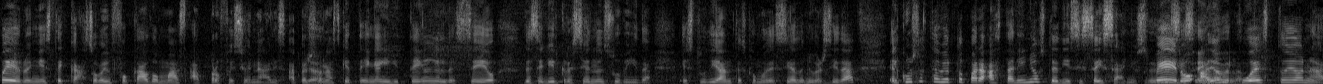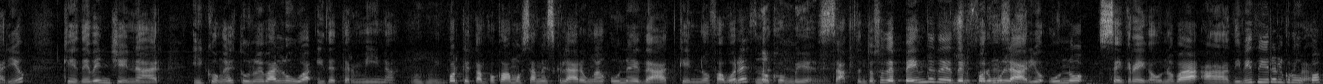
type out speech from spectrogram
pero en este caso va enfocado más a profesionales, a personas que tengan y tengan el deseo de seguir creciendo en su vida, estudiantes, como decía, de universidad. El curso está abierto para hasta niños de 16 años, pero hay un cuestionario que deben llenar y con esto uno evalúa y determina, porque tampoco vamos a mezclar una, edad que no favorece. No conviene. Exacto, entonces depende del formulario, uno segrega, uno va a dividir el grupo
